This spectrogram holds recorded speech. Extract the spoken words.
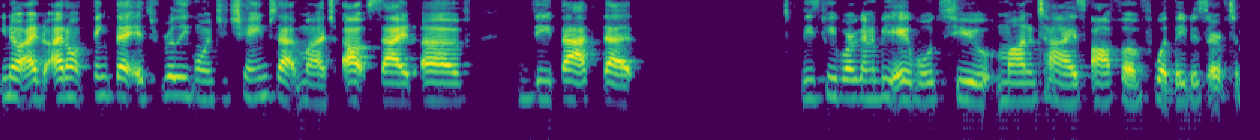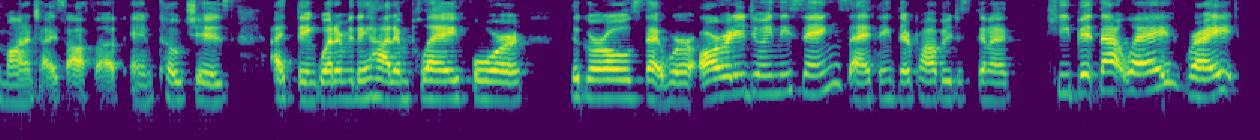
you know, I, I don't think that it's really going to change that much outside of the fact that these people are going to be able to monetize off of what they deserve to monetize off of. And coaches, I think whatever they had in play for the girls that were already doing these things, I think they're probably just going to keep it that way, right?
